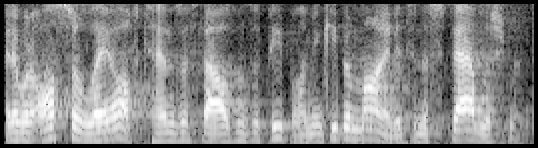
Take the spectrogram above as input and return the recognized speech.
And it would also lay off tens of thousands of people. I mean, keep in mind, it's an establishment.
